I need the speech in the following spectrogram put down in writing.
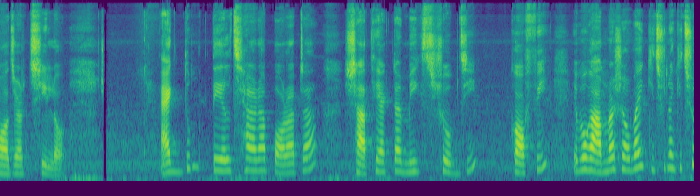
মজার ছিল। একদম তেল ছাড়া পরাটা, সাথে একটা মিক্স সবজি কফি এবং আমরা সবাই কিছু না কিছু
